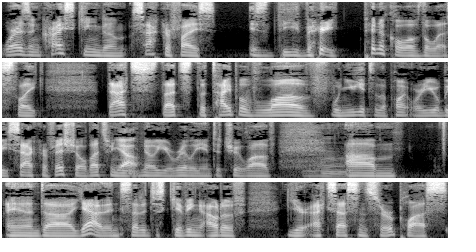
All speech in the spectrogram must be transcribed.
Whereas in Christ's kingdom, sacrifice is the very pinnacle of the list. Like that's that's the type of love when you get to the point where you'll be sacrificial. That's when Yeah. you know you're really into true love. Um, and uh, yeah, instead of just giving out of your excess and surplus,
